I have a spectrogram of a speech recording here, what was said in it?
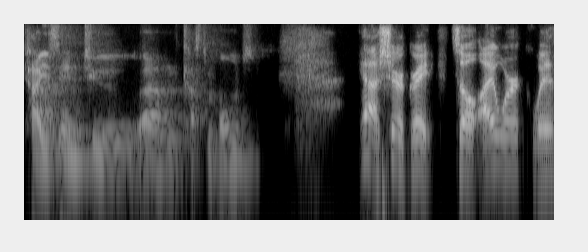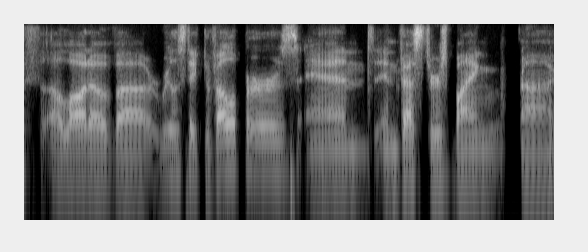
ties into um, custom homes? Yeah, sure, great. So I work with a lot of uh, real estate developers and investors buying uh,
